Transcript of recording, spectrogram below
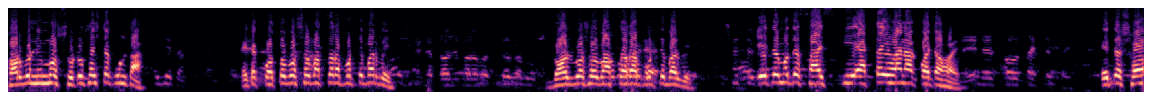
সর্বনিম্ন ছোট সাইজটা কোনটা? এটা। কত বছর বাচ্চারা পড়তে পারবে? দশ বছর বাচ্চারা পড়তে পারবে? এটার মধ্যে সাইজ কি? একটাই হয় না কয়টা হয়? এটা সহ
